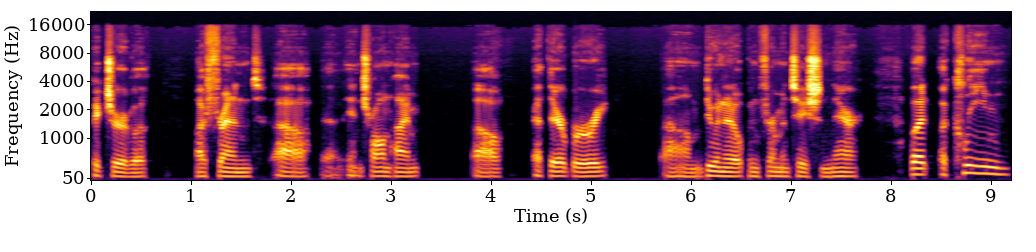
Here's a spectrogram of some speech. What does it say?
picture of a my friend uh, in Trondheim uh, at their brewery um, doing an open fermentation there. But a clean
